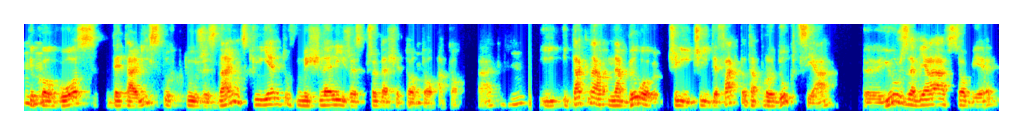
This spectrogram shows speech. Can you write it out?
mhm. tylko głos detalistów, którzy znając klientów myśleli, że sprzeda się to, to, a to. Tak? Mhm. I, I tak na, nabyło, czyli, czyli de facto ta produkcja y, już zawierała w sobie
